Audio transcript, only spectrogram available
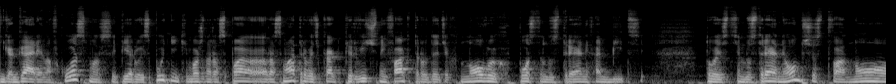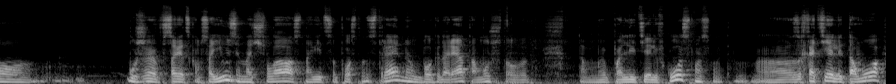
Гагарина в космос и первые спутники можно рассматривать как первичный фактор вот этих новых постиндустриальных амбиций. То есть индустриальное общество, но уже в Советском Союзе начала становиться постиндустриальным благодаря тому, что вот, там, мы полетели в космос, мы там, э, захотели того,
